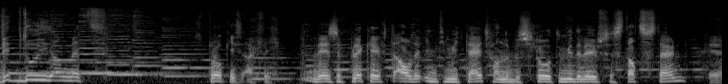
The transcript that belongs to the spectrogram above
Dit bedoel je dan met sprookjesachtig? Deze plek heeft al de intimiteit van de besloten middeleeuwse stadstuin Ja.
